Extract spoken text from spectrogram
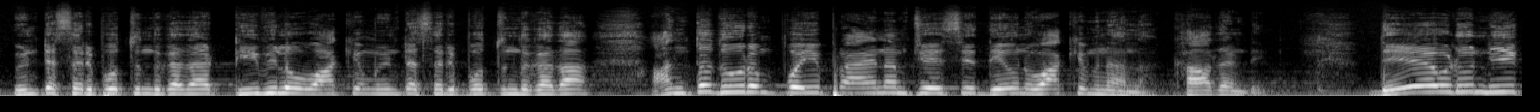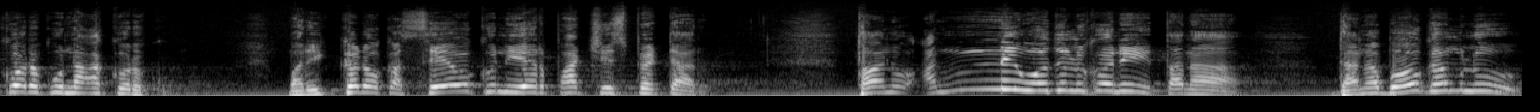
వింటే సరిపోతుంది కదా? టీవీలో వాక్యం వింటే సరిపోతుంది కదా? అంత దూరం పోయి ప్రయాణం చేసి దేవుని వాక్యం వినాల? కాదండి. దేవుడు నీ కొరకు నా కొరకు. మరి ఇక్కడ ఒక సేవకుని ఏర్పాటు చేసి పెట్టారు. తాను అన్ని వదులుకొని తన ధనభోగములు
